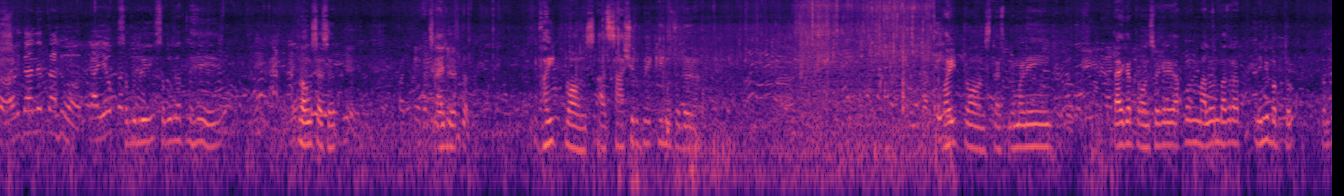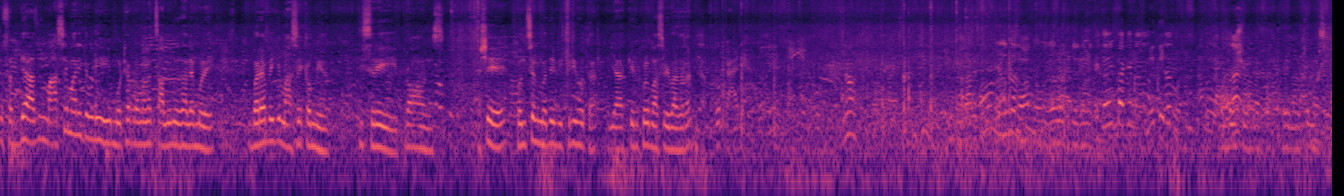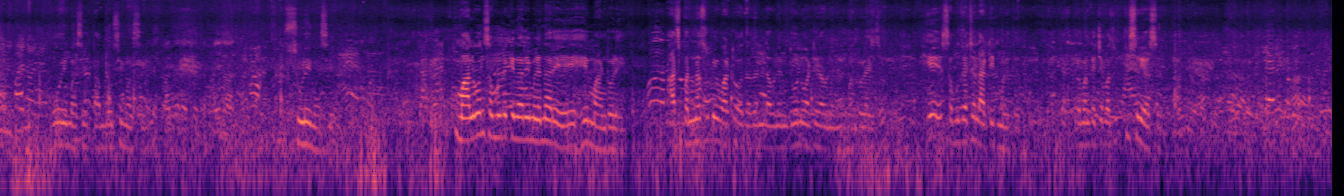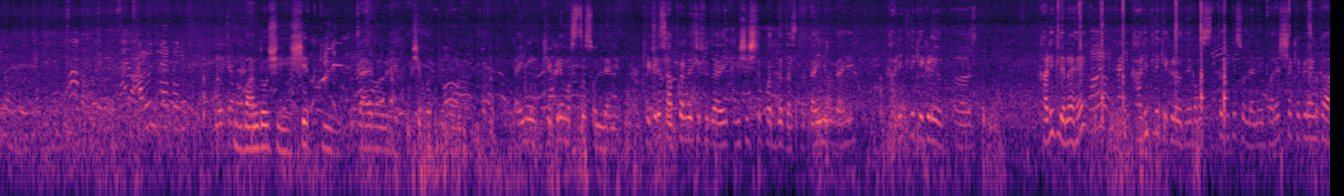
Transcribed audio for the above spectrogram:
समुद्री समुद्रातले हे प्रॉन्स असत काय दर व्हाईट प्रॉन्स आज सहाशे रुपये किलोचा दर. व्हाईट प्रॉन्स त्याचप्रमाणे टायगर प्रॉन्स वगैरे आपण मालवण बाजारात नेहमी बघतो. परंतु सध्या अजून मासेमारी तेवढी मोठ्या प्रमाणात चालू न झाल्यामुळे बऱ्यापैकी मासे कमी आहेत. तिसरे प्रॉन्स असे होलसेलमध्ये विक्री होतात या किरकोळ मासळी बाजारात. मासे बोई मासे तांबोसी मासे सुळे मासे. मालवण समुद्रकिनारी मिळणारे हे मांडोळे. आज पन्नास रुपये वाटो दादाने लावले दोन वाटे लावले मांडोळ्याचं. हे समुद्राच्या लाटीत मिळतं त्याच्या बाजू तिसरे असेल. बांदोशी शेतकी जाय बांगडे असे भरपूर प्रमाणात ताईने खेकडे मस्त सोलल्याने खेकडे साफ करण्याची सुद्धा एक विशिष्ट पद्धत असतात ताईने बघा हे खाडीतले खेकडे खाडीतले ना हे? खाडीतले. खेकडे होते. का मस्तपैकी सोडल्याने बऱ्याचशा खेकड्यांका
